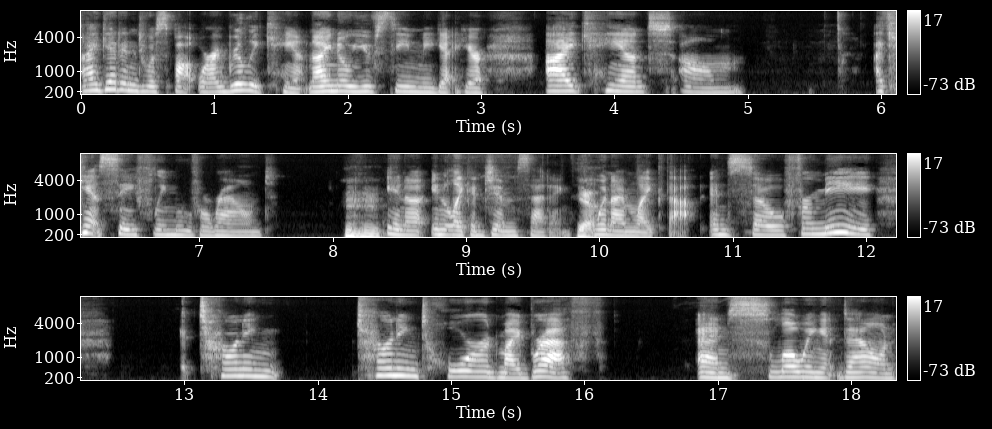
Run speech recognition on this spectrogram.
I get into a spot where I really can't. And I know you've seen me get here. I can't um I can't safely move around hmm in a in like a gym setting Yeah. when I'm like that. And so for me, turning turning toward my breath and slowing it down,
